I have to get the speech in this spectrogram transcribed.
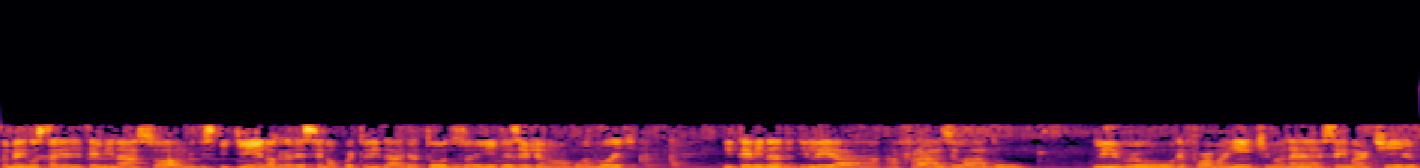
Também gostaria de terminar só me despedindo, agradecendo a oportunidade a todos aí, desejando uma boa noite e terminando de ler a, a frase lá do livro Reforma Íntima, né, sem martírio,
